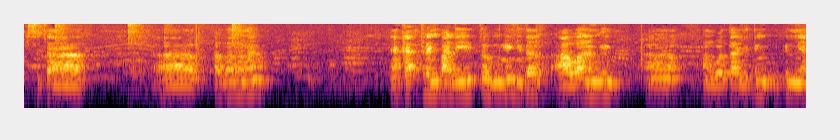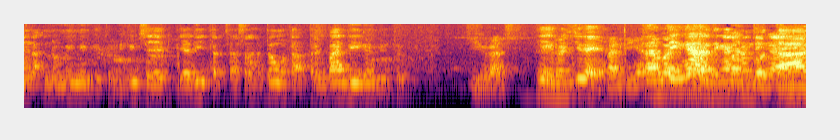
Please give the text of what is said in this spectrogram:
secara eh, apa namanya yang kayak kering padi itu mungkin kita awalnya mungkin eh, anggota gitu mungkin yang nggak enam ini gitu. Mungkin bisa jadi salah satu anggota kering padi kan gitu Iuran? Iya, iuran juga ya? Bantingan? Bantingan. Bantingan anggota Bantingan.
